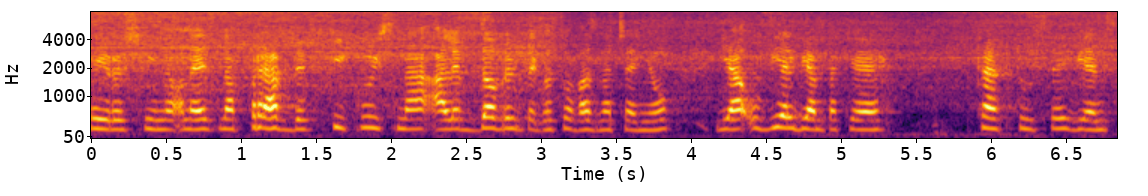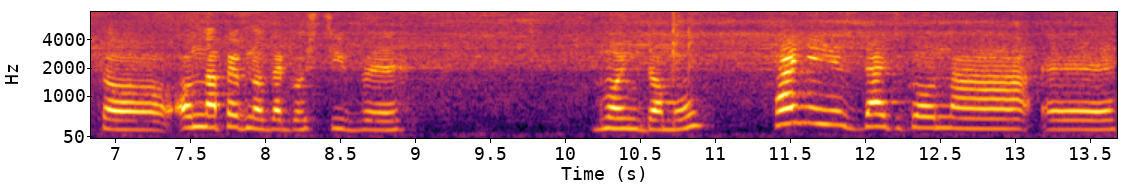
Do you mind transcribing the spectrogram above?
tej rośliny. Ona jest naprawdę fikuśna, ale w dobrym tego słowa znaczeniu. Ja uwielbiam takie kaktusy, więc to on na pewno zagości w, w moim domu. Fajnie jest dać go na, e,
